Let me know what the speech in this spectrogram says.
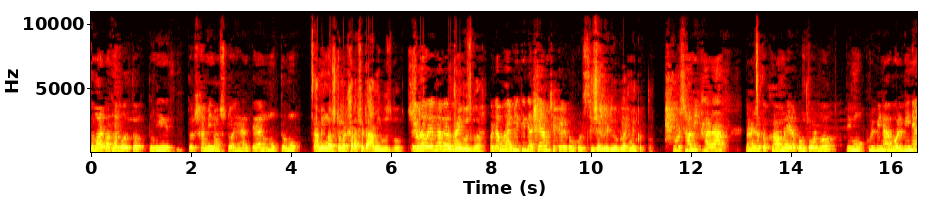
তোমার কথা বলতো তুমি তোর স্বামী নষ্ট হ্যান ত্যান অমুক তমুক। আমি নষ্ট না খারাপ সেটা আমি বুঝব। সেটা এগুলো ওইভাবে তুমি বুঝবা। ওটা ভয় ভীতি দেখে আমি সাথে এরকম করছি কিসের ভিডিও ব্ল্যাকমেল করতো? তোর স্বামী খারাপ নাহলে তোকে আমরা এরকম করব। তুই মুখ খুলবি না বলবি না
